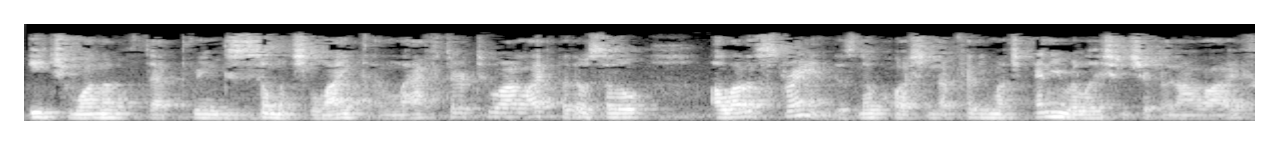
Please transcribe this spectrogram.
Each one of that brings so much light and laughter to our life, but also a lot of strain. There's no question that pretty much any relationship in our life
